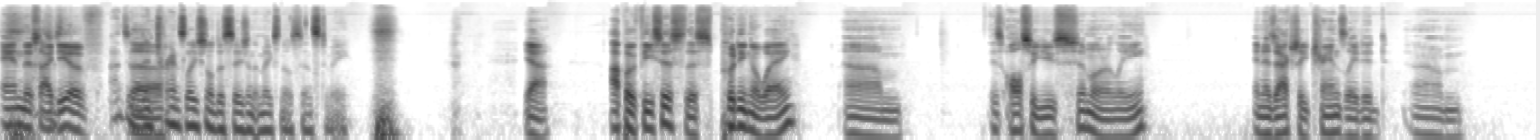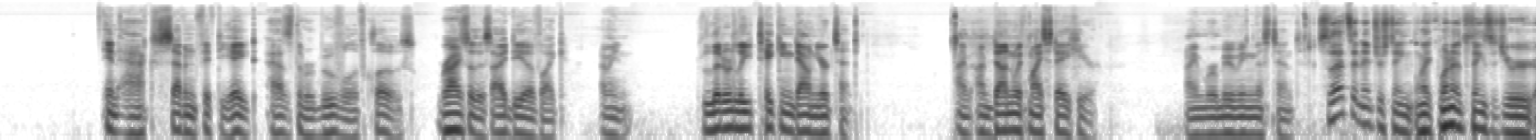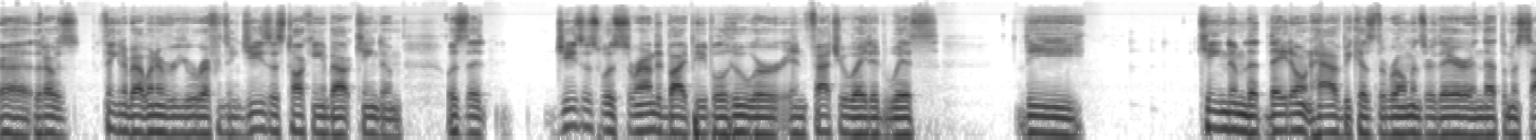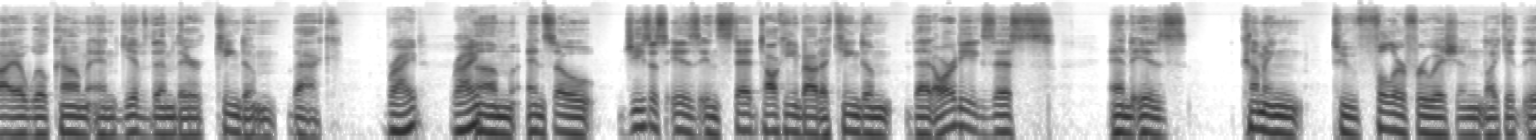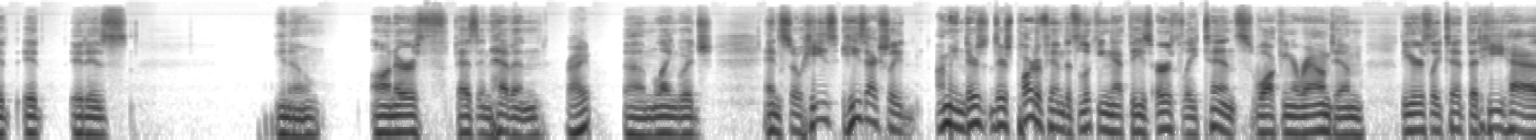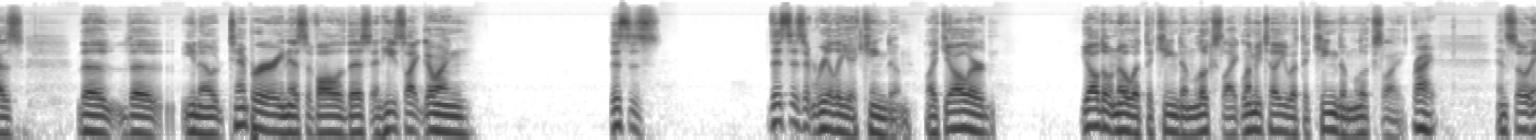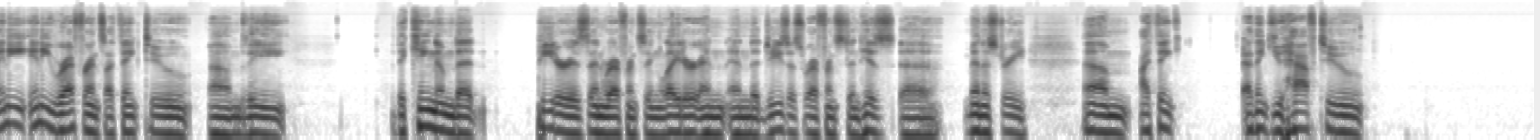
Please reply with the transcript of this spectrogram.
And this idea of That's the- a translational decision that makes no sense to me. Yeah. Apothesis, this putting away, um, is also used similarly and is actually translated um, in Acts 7.58 as the removal of clothes. Right. So this idea of like, I mean, literally taking down your tent. I'm, I'm done with my stay here. I'm removing this tent. So that's an interesting, like one of the things that you were uh, that I was thinking about whenever you were referencing Jesus talking about kingdom was that Jesus was surrounded by people who were infatuated with the kingdom that they don't have because the Romans are there and that the Messiah will come and give them their kingdom back. right. Right. Um, and so Jesus is instead talking about a kingdom that already exists and is coming to fuller fruition. Like it, it, it, it is, you know, on earth as in heaven right. um, language, and so he's he's actually. I mean, there's there's part of him that's looking at these earthly tents walking around him, the earthly tent that he has, the the you know temporariness of all of this, and he's like going, "This is, this isn't really a kingdom. Like y'all are, y'all don't know what the kingdom looks like. Let me tell you what the kingdom looks like." Right. And so any any reference I think to um, the the kingdom that Peter is then referencing later and and that Jesus referenced in his uh, ministry, um, I think I think you have to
